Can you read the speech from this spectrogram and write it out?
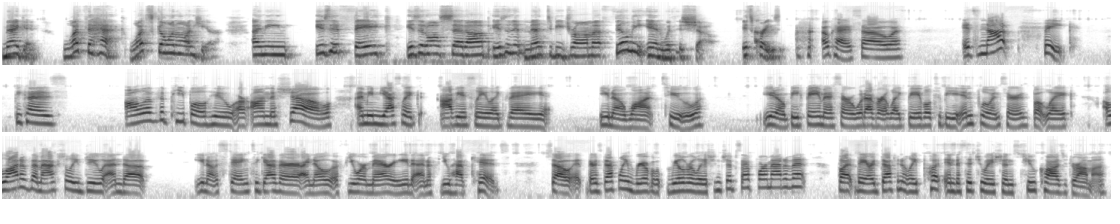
Megan, what the heck? What's going on here? I mean, is it fake? Is it all set up? Isn't it meant to be drama? Fill me in with this show. It's uh, crazy. Okay, so it's not fake because all of the people who are on the show, I mean, yes, like obviously, like they, you know, want to you know, be famous or whatever, like be able to be influencers, but like a lot of them actually do end up, you know, staying together. I know a few are married and a few have kids. So it, there's definitely real real relationships that form out of it, but they are definitely put into situations to cause drama.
